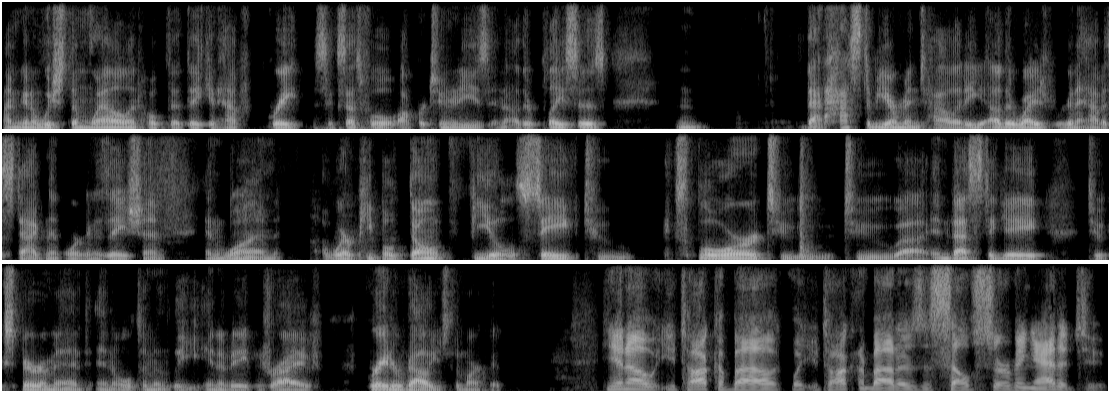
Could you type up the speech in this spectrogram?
i'm going to wish them well and hope that they can have great successful opportunities in other places. That has to be our mentality. Otherwise we're going to have a stagnant organization and one where people don't feel safe to explore, to to uh, investigate, to experiment, and ultimately innovate and drive greater value to the market. You know, you talk about what you're talking about is a self-serving attitude.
